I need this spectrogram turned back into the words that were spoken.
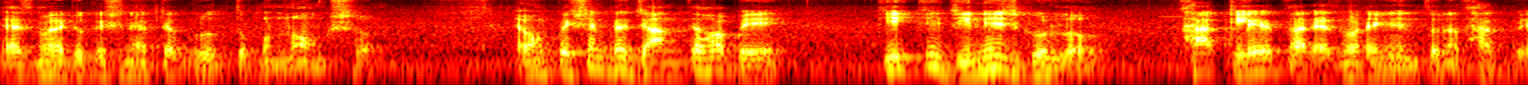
অ্যাজমা এডুকেশনের একটা গুরুত্বপূর্ণ অংশ এবং পেশেন্টকে জানতে হবে কী কী জিনিসগুলো থাকলে তার অ্যাজমাটা নিয়ন্ত্রণে থাকবে।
